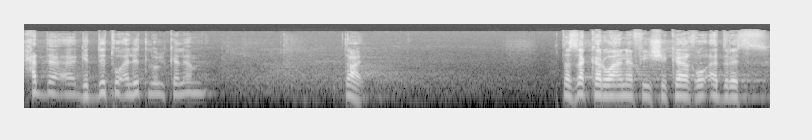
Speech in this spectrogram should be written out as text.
حد جدته قالت له الكلام ده؟ طيب. تذكر وأنا في شيكاغو أدرس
